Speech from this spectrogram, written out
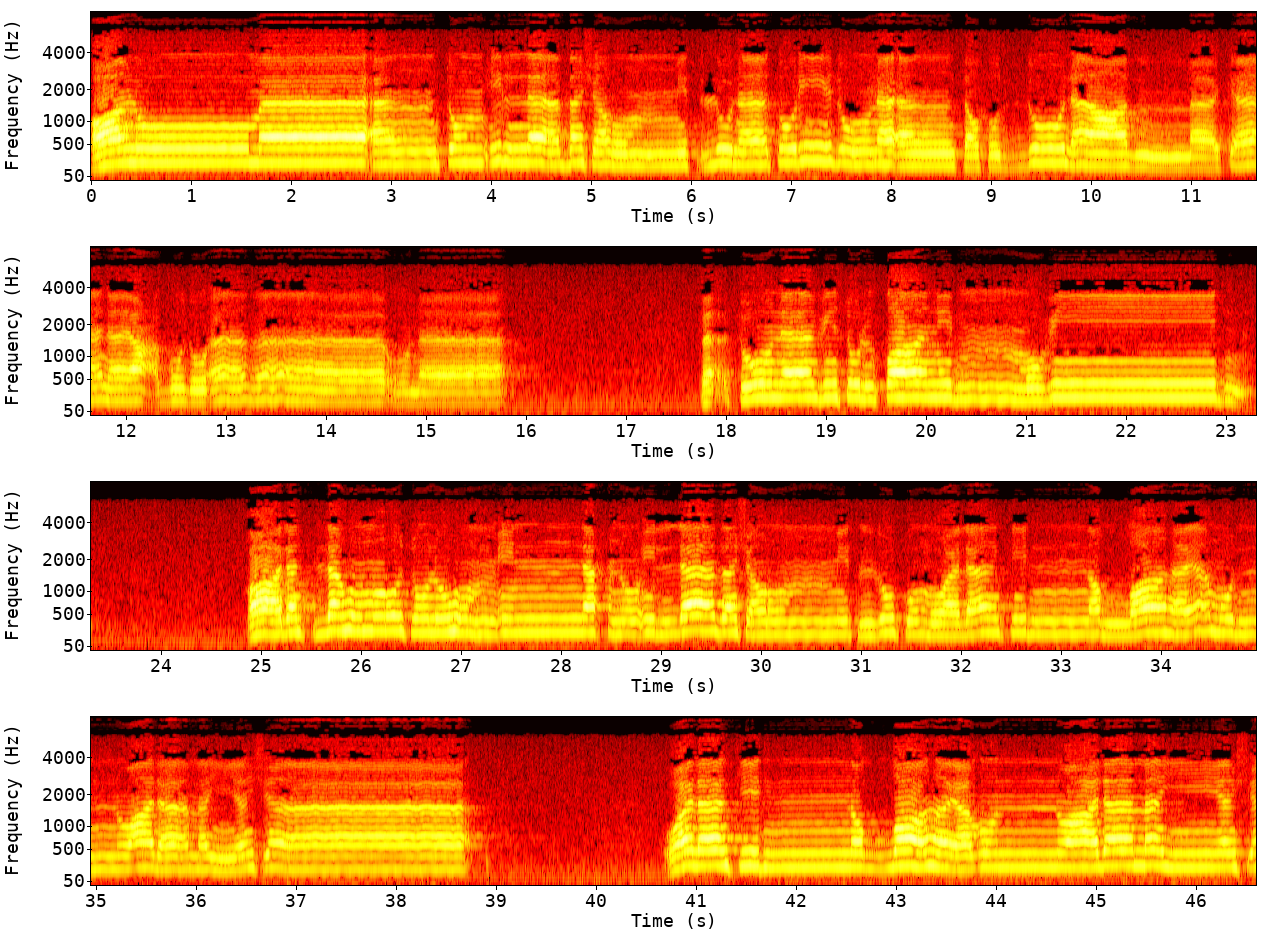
قالوا ما أنتم إلا بشر مثلنا تريدون أن تصدونا عما كان يعبد آباؤنا. فأتونا بسلطان مبين. قالت لهم رسلهم إن نحن إلا بشر مثلكم ولكن الله يمن على من يشاء. ولكن الله يمن على من يشاء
